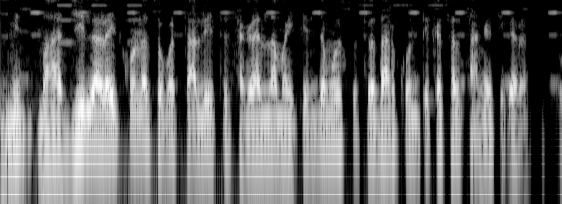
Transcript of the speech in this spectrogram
मी माझी लढाई कोणासोबत चालू आहे ते सगळ्यांना माहिती आहे त्याच्यामुळे सूत्रधार कोण ते कशाला सांगायची गरज नाही.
